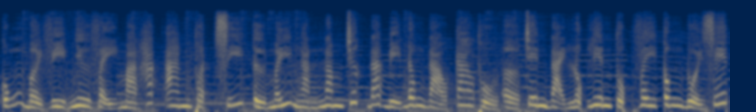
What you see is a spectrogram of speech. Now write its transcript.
Cũng bởi vì như vậy mà Hắc An thuật sĩ từ mấy ngàn năm trước đã bị đông đảo cao thủ ở trên đại lục liên tục vây công đuổi giết.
